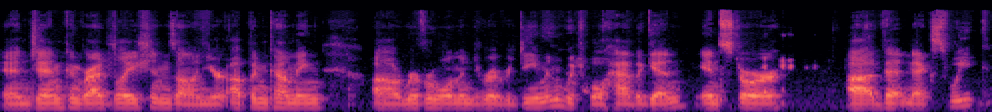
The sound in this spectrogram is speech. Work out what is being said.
and Jenn, congratulations on your up and coming uh, River Woman to River Demon, which we'll have again in store uh, that next week.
